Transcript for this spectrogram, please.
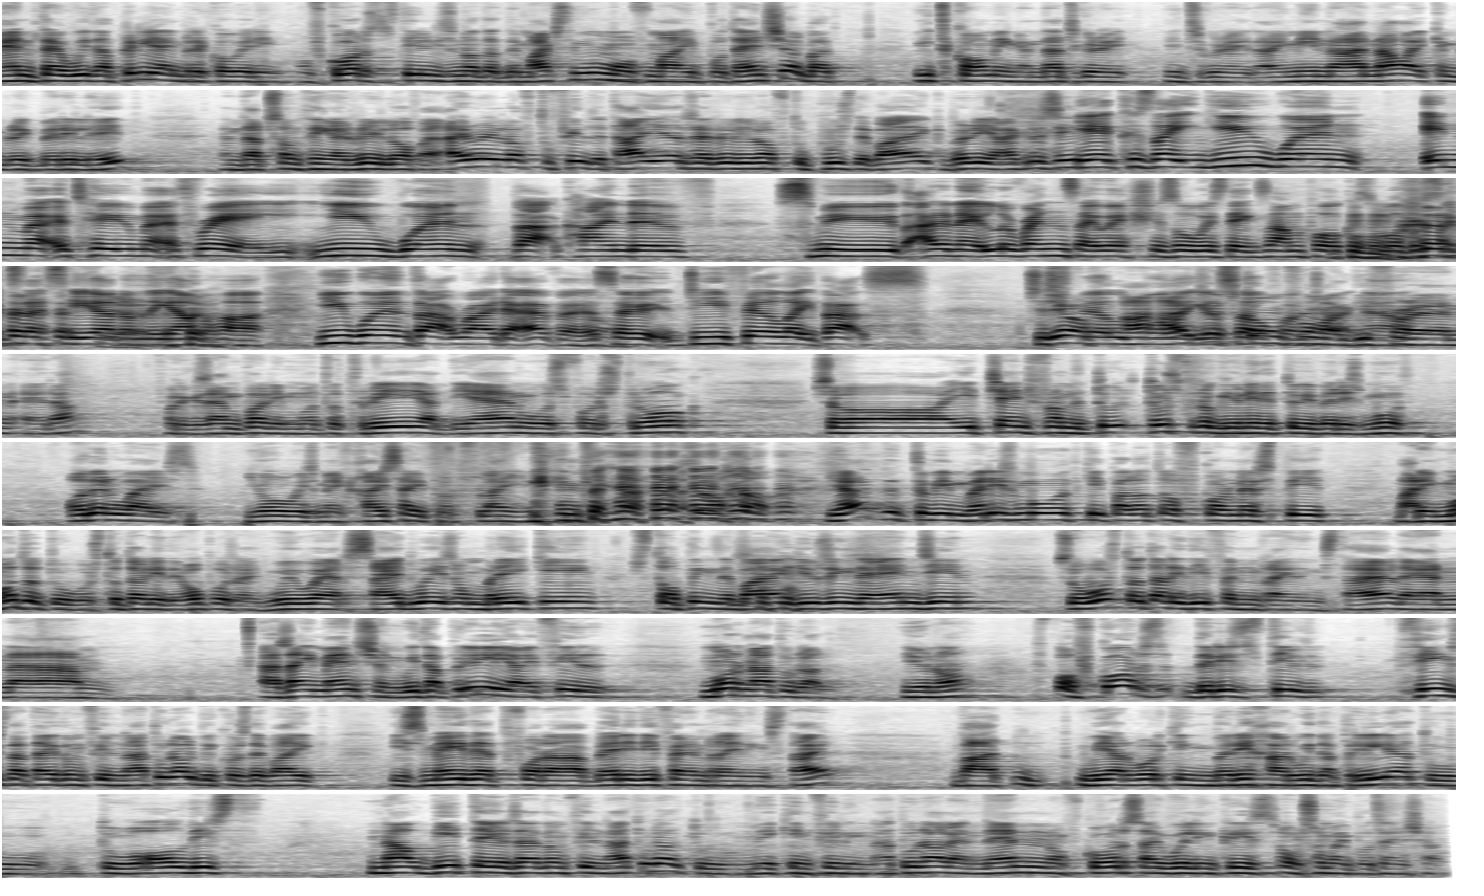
And uh, with Aprilia, I'm recovering. Of course, still it's not at the maximum of my potential, but it's coming, and that's great. It's great. I mean, uh, now I can brake very late, and that's something I really love. I, I really love to feel the tires. I really love to push the bike, very aggressive. Yeah, because like you weren't in Moto 2, Moto 3, you weren't that kind of smooth. I don't know, Lorenzo-ish is always the example because of all the success he had on the Yamaha. You weren't that rider ever. So do you feel like that's just yeah, feel more I, like I just come from a different era. For example, in Moto3, at the end was four-stroke, so uh, it changed from the two- two-stroke. You needed to be very smooth. Otherwise, you always make high side or flying. so you had to be very smooth, keep a lot of corner speed. But in Moto2 was totally the opposite. We were sideways on braking, stopping the bike, using the engine. So it was totally different riding style. And um, as I mentioned, with Aprilia, I feel more natural, you know. Of course, there is still things that I don't feel natural because the bike is made for a very different riding style. But we are working very hard with Aprilia to, to all these now details I don't feel natural to making feeling natural. And then, of course, I will increase also my potential.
